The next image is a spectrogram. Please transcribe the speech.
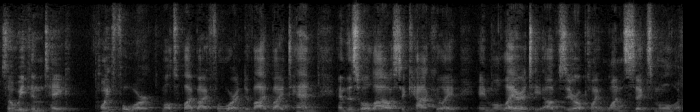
So we can take 0.4 multiplied by 4 and divide by 10, and this will allow us to calculate a molarity of 0.16 molar.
